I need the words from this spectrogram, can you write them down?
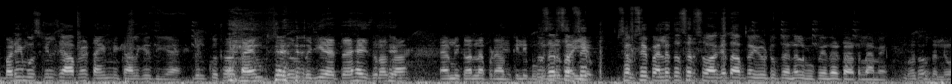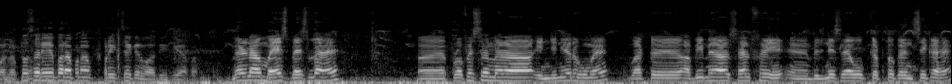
बड़ी- मुश्किल से आपने टाइम निकाल के दिया है। बिल्कुल थोड़ा टाइम शेड्यूल बिज़ी रहता है इस तरह सा टाइम निकालना पड़ा आपके लिए। तो सर सबसे सबसे पहले तो सर स्वागत आपका यूट्यूब चैनल भूपेंद्र टाटला में। बहुत बहुत धन्यवाद तो सर एक बार अपना परिचय करवा दीजिए आप। मेरा नाम महेश बैसला है। प्रोफेसर मेरा इंजीनियर हूँ मैं बट अभी मेरा सेल्फ बिज़नेस है वो क्रिप्टो करेंसी का है।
